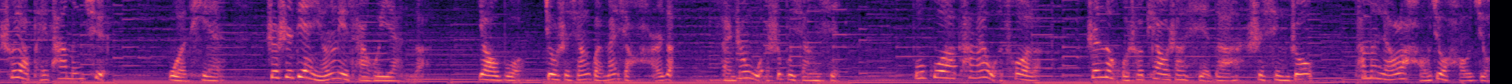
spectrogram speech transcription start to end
说要陪他们去。我天，这是电影里才会演的，要不就是想拐卖小孩的。反正我是不相信。不过看来我错了，真的火车票上写的是姓周。他们聊了好久好久，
